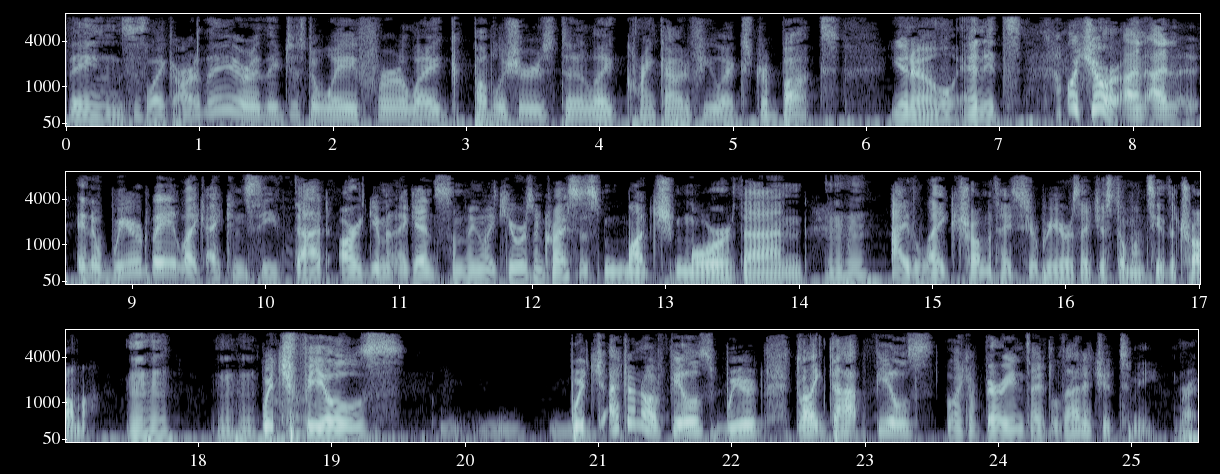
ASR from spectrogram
things. It's like, are they, or are they just a way for like publishers to like crank out a few extra bucks? You know, and it's Oh sure, and and in a weird way, like I can see that argument against something like Heroes in Crisis much more than mm-hmm, I like traumatized superheroes. I just don't want to see the trauma, mm-hmm, mm-hmm. which feels, which I don't know, it feels weird. Like that feels like a very entitled attitude to me. Right.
